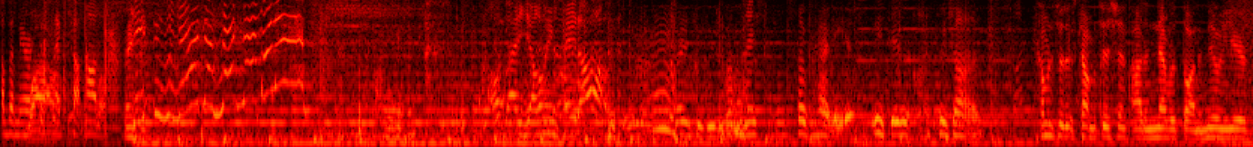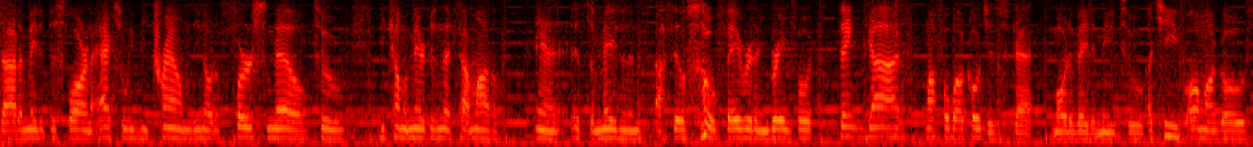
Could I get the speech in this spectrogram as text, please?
Of America's Wow. Next Top Model. Thank you. Is America's Next Top Model! all that yelling paid off. Mm. Thank you. I'm so proud of you. You did an awesome job. Coming to this competition, I'd have never thought in a million years that I'd have made it this far and actually be crowned, you know, the first male to become America's Next Top Model. And it's amazing and I feel so favored and grateful. Thank God my football coaches that motivated me to achieve all my goals.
